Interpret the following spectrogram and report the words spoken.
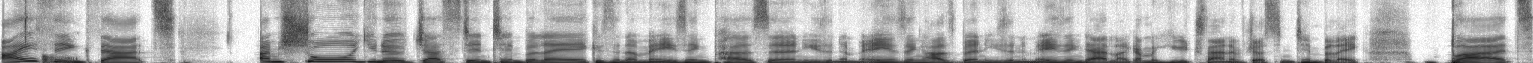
I oh. think that I'm sure, you know, Justin Timberlake is an amazing person. He's an amazing husband. He's an amazing dad. Like, I'm a huge fan of Justin Timberlake. But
